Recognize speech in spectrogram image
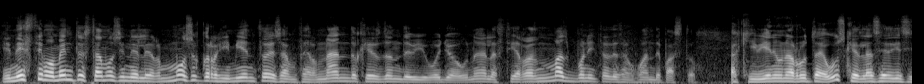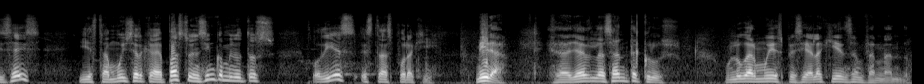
En este momento estamos en el hermoso corregimiento de San Fernando, que es donde vivo yo, una de las tierras más bonitas de San Juan de Pasto. Aquí viene una ruta de bus, que es la C16, y está muy cerca de Pasto. En 5 minutos o 10 estás por aquí. Mira, allá es la Santa Cruz, un lugar muy especial aquí en San Fernando.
